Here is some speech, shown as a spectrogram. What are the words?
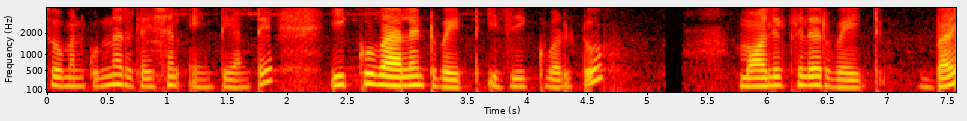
so మనకున్న రిలేషన్ ఏంటి అంటే equivalent weight is equal to molecular weight by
